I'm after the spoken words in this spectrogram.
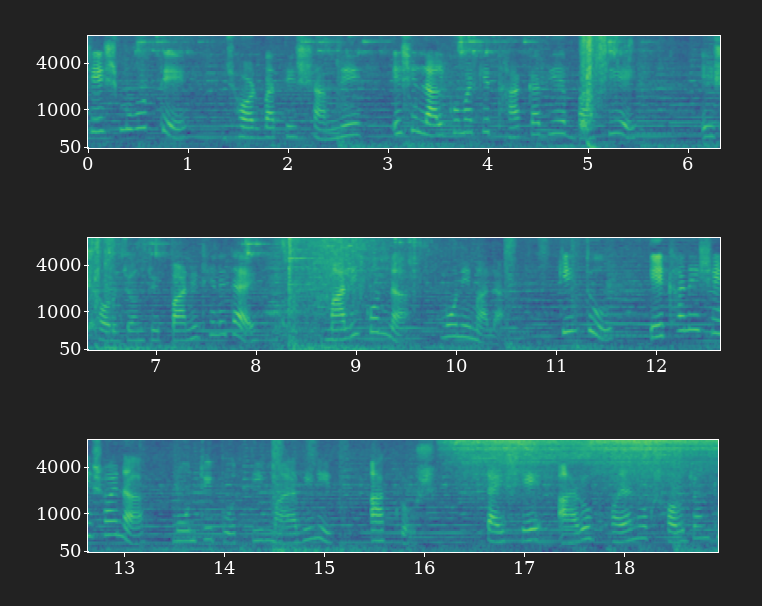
শেষ মুহূর্তে ঝড়বাতির সামনে এসে লালকুমারকে ধাক্কা দিয়ে বাঁচিয়ে এই ষড়যন্ত্রের পানি ঢেলে দেয় মালিকন্যা মণিমালা। কিন্তু এখানে শেষ হয় না মন্ত্রী পত্নী মায়াবিনীর আক্রোশ। তাই সে আরও ভয়ানক ষড়যন্ত্র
